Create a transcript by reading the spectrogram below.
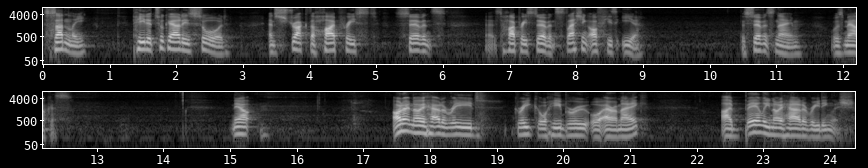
Suddenly, Peter took out his sword and struck the high priest servant's uh, high priest servant, slashing off his ear. The servant's name was Malchus. Now, I don't know how to read Greek or Hebrew or Aramaic. I barely know how to read English.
